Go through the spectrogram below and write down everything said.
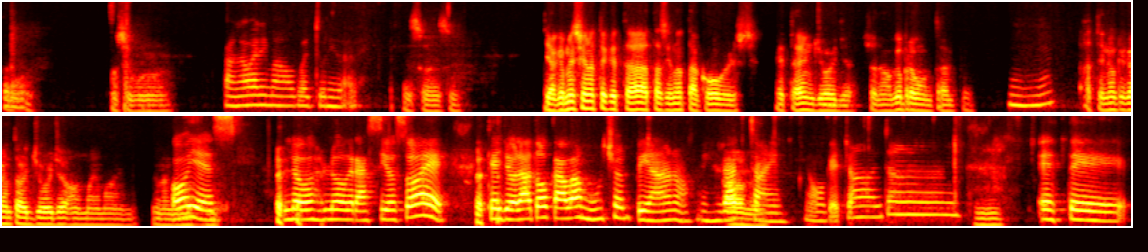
Pero bueno, no seguro. Van a venir más oportunidades. Eso, eso. Ya que mencionaste que está, está haciendo hasta covers, está en Georgia, yo tengo que preguntarte. ¿Has tenido que cantar Georgia on My Mind? Oh, yes. Lo, lo, gracioso es que yo la tocaba mucho en piano, en ah, ragtime. Como que chan, chan. Este,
